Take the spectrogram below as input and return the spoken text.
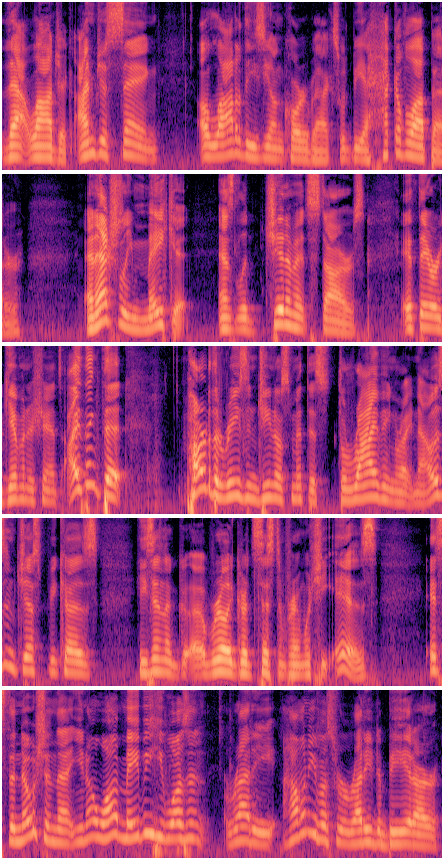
that logic. I'm just saying a lot of these young quarterbacks would be a heck of a lot better, and actually make it as legitimate stars if they were given a chance. I think that part of the reason Geno Smith is thriving right now isn't just because he's in a really good system for him, which he is. It's the notion that you know what, maybe he wasn't ready. How many of us were ready to be at our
